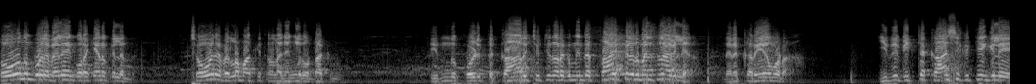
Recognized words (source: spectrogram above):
തോന്നും പോലെ വിലയും കുറയ്ക്കാനൊക്കില്ലെന്ന് ചോര വെള്ളമാക്കിയിട്ടാണ് ഞങ്ങൾ ഉണ്ടാക്കുന്നത്. ഇന്ന് കൊഴുത്ത് കാറി ചുറ്റി നടക്കുന്ന നിന്റെ സായിപ്പിനത് മനസ്സിലാവില്ല. നിനക്കറിയാമോടാ? ഇത് വിറ്റ കാശ് കിട്ടിയെങ്കിലേ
